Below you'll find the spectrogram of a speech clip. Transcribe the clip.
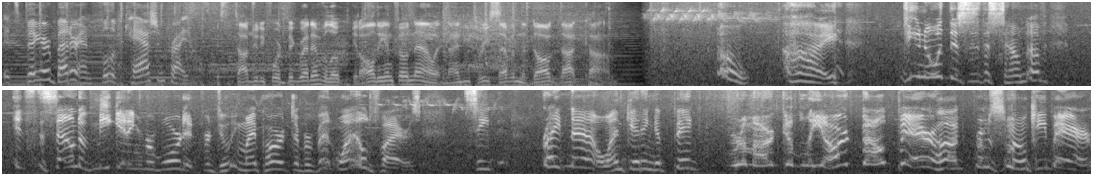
It's bigger, better, and full of cash and prizes. It's the Todd Judy Ford Big Red Envelope. Get all the info now at 937thedog.com. Oh, hi. Do you know what this is the sound of? It's the sound of me getting rewarded for doing my part to prevent wildfires. See, right now I'm getting a big, remarkably heartfelt bear hug from Smokey Bear.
